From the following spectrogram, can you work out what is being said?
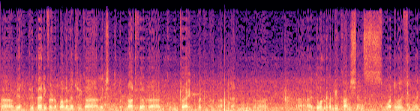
uh, "We are preparing for the parliamentary elections, but not for uh, we could we tried, but we could not." And uh, I told them, according to your conscience, whatever you feel like,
